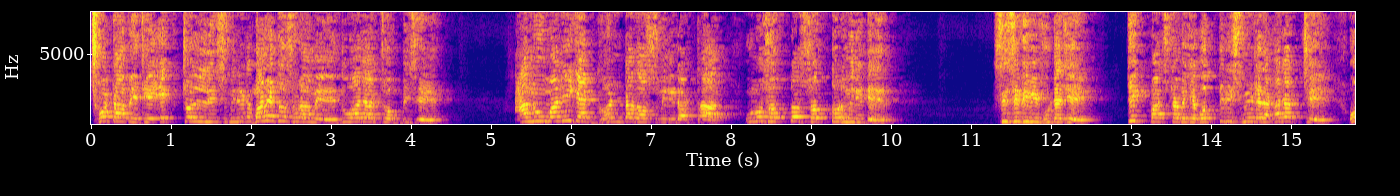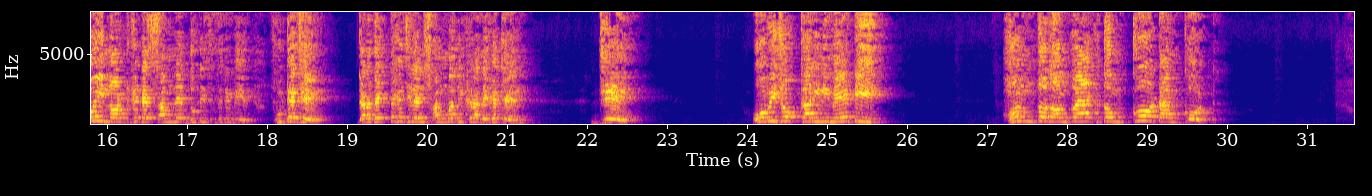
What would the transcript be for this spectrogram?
ছটা বেজে একচল্লিশ মিনিট মানে দোসরা মে দু হাজার আনুমানিক এক ঘণ্টা দশ মিনিট, অর্থাৎ উনসত্তর সত্তর মিনিটের সিসিটিভি ফুটেজে ঠিক পাঁচটা বেজে বত্রিশ মিনিটে দেখা যাচ্ছে, ওই নর্থ গেটের সামনের দুটি সিসিটিভির ফুটেজে, যারা দেখতে গেছিলেন, সাংবাদিকরা দেখেছেন যে অভিযোগকারিনী মেয়েটি হন্তদন্ত একদম কোট আন কোট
